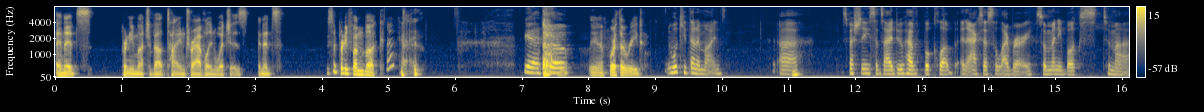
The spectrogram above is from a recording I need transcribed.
and it's pretty much about time traveling witches, and it's it's a pretty fun book. Okay. yeah, so Yeah, worth a read. we'll keep that in mind. Uh, especially since I do have book club and access to library, so many books to my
